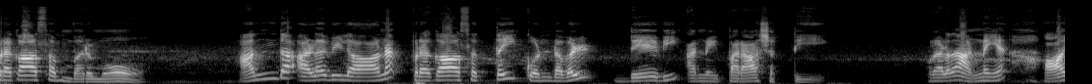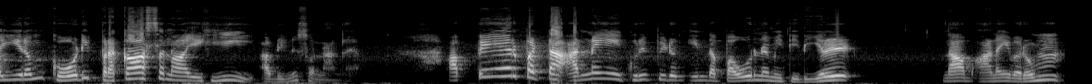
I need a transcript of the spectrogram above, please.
பிரகாசம் வருமோ? அந்த அளவிலான பிரகாசத்தை கொண்டவள் தேவி அன்னை பராசக்தி. அதனால தான் அன்னைய ஆயிரம் கோடி பிரகாச நாயகி அப்படின்னு சொன்னாங்க. அப்பேற்பட்ட அன்னையை குறிப்பிடும் இந்த பௌர்ணமி திதியில் நாம் அனைவரும்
